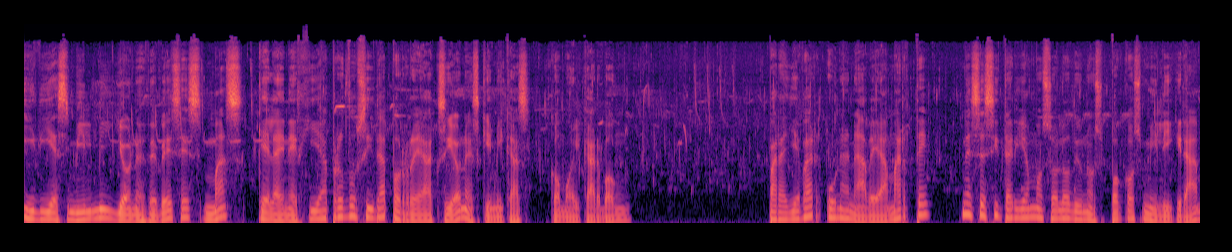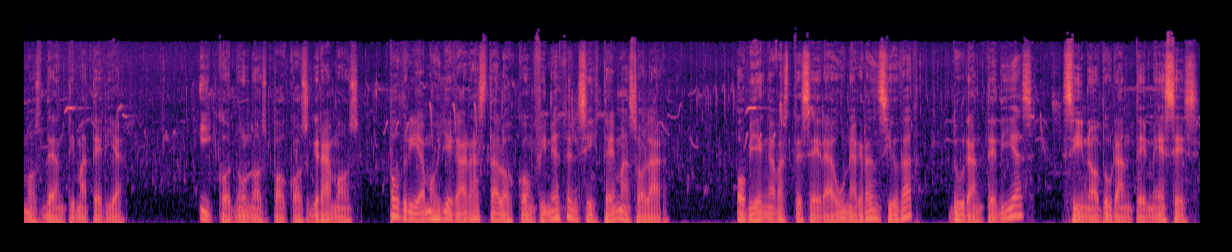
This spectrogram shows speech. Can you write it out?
y 10 mil millones de veces más que la energía producida por reacciones químicas, como el carbón. Para llevar una nave a Marte necesitaríamos solo de unos pocos miligramos de antimateria, y con unos pocos gramos podríamos llegar hasta los confines del sistema solar, o bien abastecer a una gran ciudad durante días, sino durante meses.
